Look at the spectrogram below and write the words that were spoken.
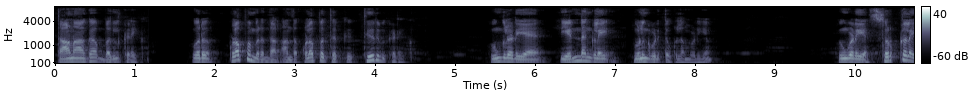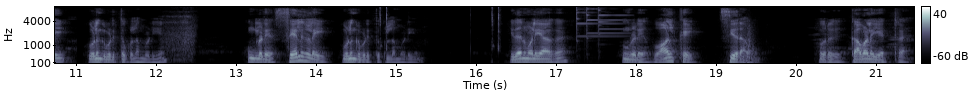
தானாக பதில் கிடைக்கும். ஒரு குழப்பம் இருந்தால் அந்த குழப்பத்திற்கு தீர்வு கிடைக்கும். உங்களுடைய எண்ணங்களை ஒழுங்குபடுத்திக் கொள்ள முடியும். உங்களுடைய சொற்களை ஒழுங்குபடுத்திக் கொள்ள முடியும். உங்களுடைய செயல்களை ஒழுங்குபடுத்திக் கொள்ள முடியும். இதன் வழியாக உங்களுடைய வாழ்க்கை சீராகும். ஒரு கவலையற்ற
